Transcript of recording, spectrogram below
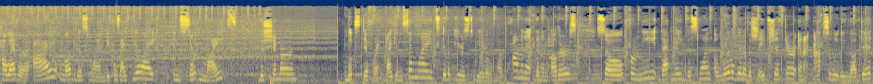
However, I love this one because I feel like in certain lights, the shimmer looks different. Like in some lights, it appears to be a little more prominent than in others. So for me, that made this one a little bit of a shapeshifter, and I absolutely loved it.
